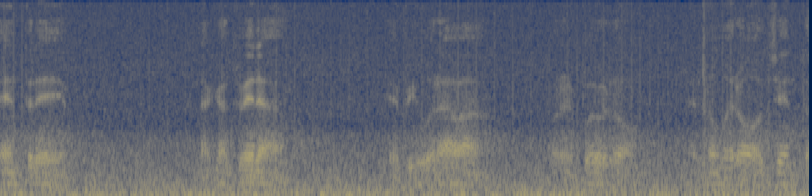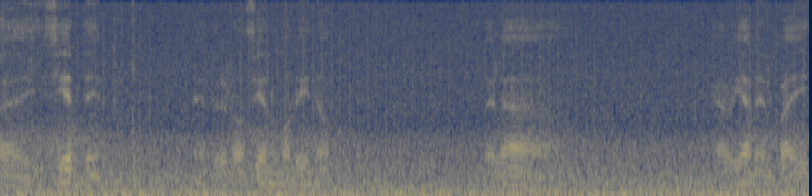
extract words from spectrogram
Entre la cachuera que figuraba por el pueblo el número 87 entre los 100 molinos de la que había en el país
